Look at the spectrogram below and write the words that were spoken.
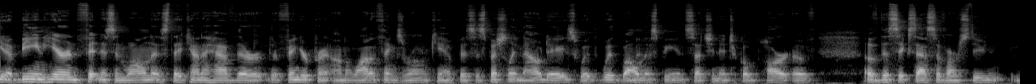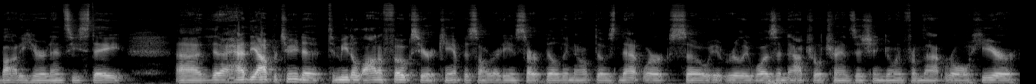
you know, being here in fitness and wellness, they kind of have their their fingerprint on a lot of things around campus, especially nowadays with with wellness being such an integral part of of the success of our student body here at NC State. Uh, that I had the opportunity to, to meet a lot of folks here at campus already and start building out those networks. So it really was a natural transition going from that role here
